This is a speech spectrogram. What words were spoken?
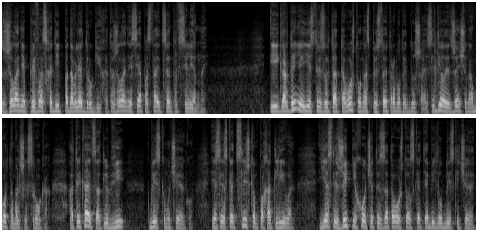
желание превосходить, подавлять других, это желание себя поставить в центр Вселенной. И гордыня есть результат того, что у нас перестает работать душа. Если делает женщина аборт на больших сроках, отрекается от любви к близкому человеку, если, сказать, слишком похотливо, если жить не хочет из-за того, что, сказать, обидел близкий человек.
